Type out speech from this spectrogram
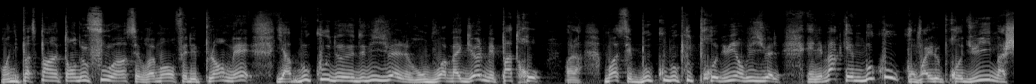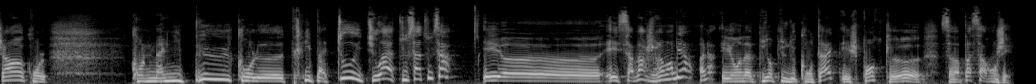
on n'y passe pas un temps de fou, hein, c'est vraiment on fait des plans, mais il y a beaucoup de, de visuels, on voit ma gueule, mais pas trop. Voilà. Moi, c'est beaucoup beaucoup de produits en visuel, et les marques aiment beaucoup qu'on voit le produit, machin, qu'on le qu'on le manipule, qu'on le tripatouille, tu vois, tout ça, tout ça. Et, euh, et ça marche vraiment bien, voilà. Et on a de plus en plus de contacts, et je pense que ça va pas s'arranger.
